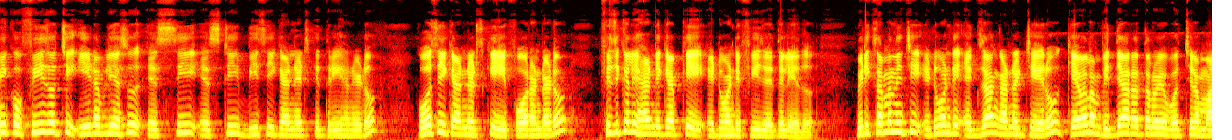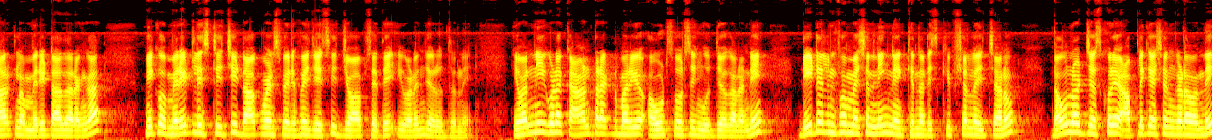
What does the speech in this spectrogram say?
మీకు ఫీజు వచ్చి ఈడబ్ల్యూఎస్ ఎస్సీ ఎస్టీ బీసీ క్యాండిడేట్స్కి త్రీ హండ్రెడ్ ఓసీ క్యాండిడేట్స్కి ఫోర్ హండ్రెడ్ ఫిజికలీ హ్యాండిక్యాప్కి ఎటువంటి ఫీజు అయితే లేదు. వీటికి సంబంధించి ఎటువంటి ఎగ్జామ్ కండక్ట్ చేయరు. కేవలం విద్యార్హతలో వచ్చిన మార్కుల మెరిట్ ఆధారంగా మీకు మెరిట్ లిస్ట్ ఇచ్చి డాక్యుమెంట్స్ వెరిఫై చేసి జాబ్స్ అయితే ఇవ్వడం జరుగుతుంది. ఇవన్నీ కూడా కాంట్రాక్ట్ మరియు అవుట్సోర్సింగ్ ఉద్యోగాలండి. డీటెయిల్ ఇన్ఫర్మేషన్ లింక్ నేను కింద డిస్క్రిప్షన్లో ఇచ్చాను. డౌన్లోడ్ చేసుకునే అప్లికేషన్ కూడా ఉంది.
